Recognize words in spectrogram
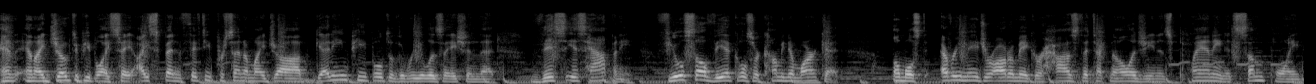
And, and I joke to people, I say, I spend 50% of my job getting people to the realization that this is happening. Fuel cell vehicles are coming to market. Almost every major automaker has the technology and is planning at some point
